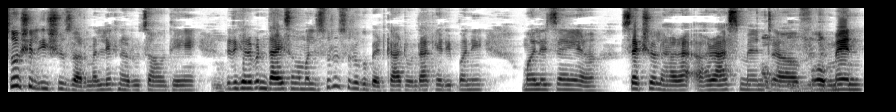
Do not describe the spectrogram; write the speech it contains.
सोसियल इस्युजहरूमा लेख्न रुचाउँथेँ। त्यतिखेर पनि दाइसँग मैले सुरु सुरुको भेटघाट हुँदाखेरि पनि मैले चाहिँ सेक्सुअल हरा हरासमेन्ट Oh, फर मेन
